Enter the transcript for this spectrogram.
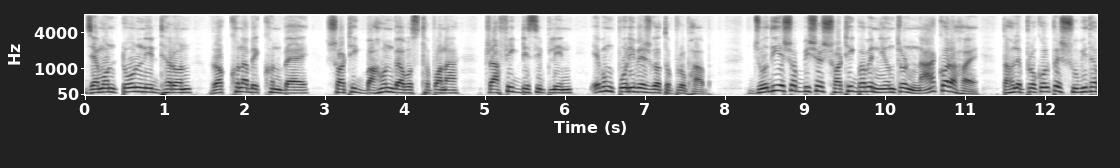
যেমন টোল নির্ধারণ, রক্ষণাবেক্ষণ ব্যয়, সঠিক বাহন ব্যবস্থাপনা, ট্রাফিক ডিসিপ্লিন এবং পরিবেশগত প্রভাব। যদি এসব বিষয় সঠিকভাবে নিয়ন্ত্রণ না করা হয়, তাহলে প্রকল্পের সুবিধা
